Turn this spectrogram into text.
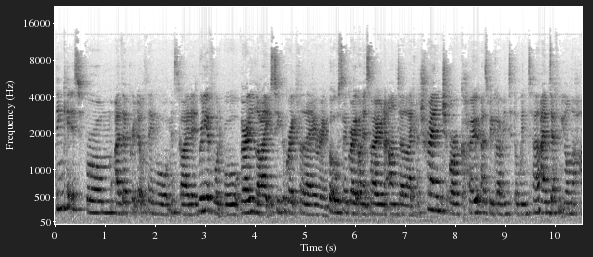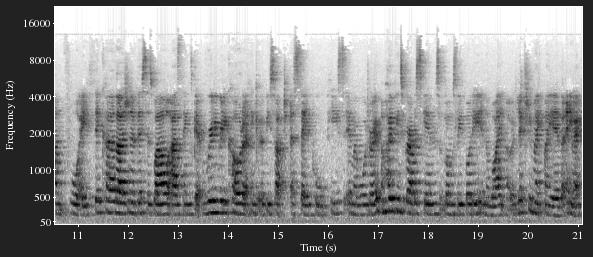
think it is from either Pretty Little Thing or Missguided. Really affordable, very light, super great for layering, but also great on its own under like a trench or a coat as we go into the winter. I'm definitely on the hunt for a thicker version of this as well as things get really, really cold. I think it would be such a staple piece in my wardrobe. I'm hoping to grab a Skims long sleeve body in the white. That would literally make my year. But anyway,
